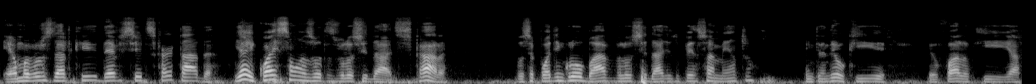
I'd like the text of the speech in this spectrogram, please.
é uma velocidade que deve ser descartada. E aí, quais são as outras velocidades? Cara, você pode englobar a velocidade do pensamento, entendeu? Que eu falo que a,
